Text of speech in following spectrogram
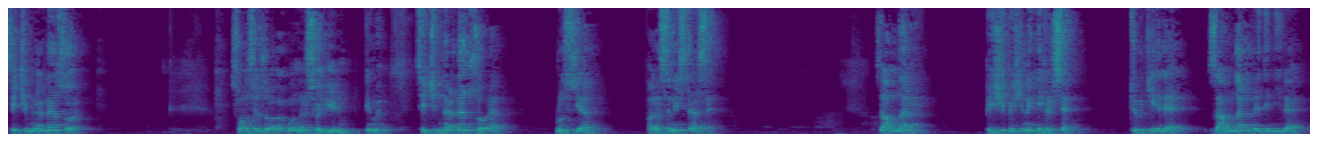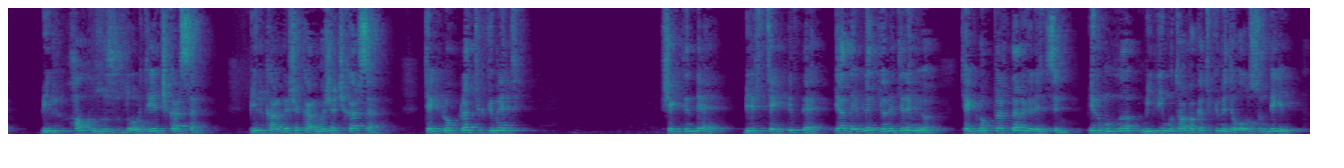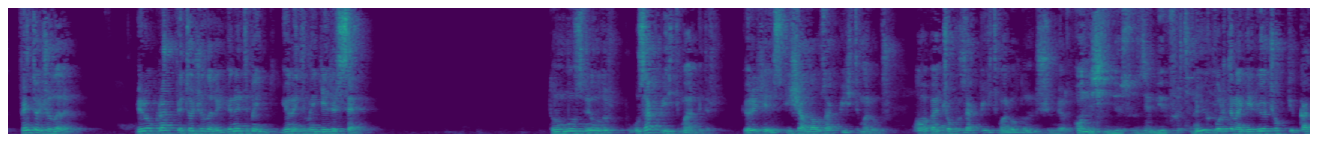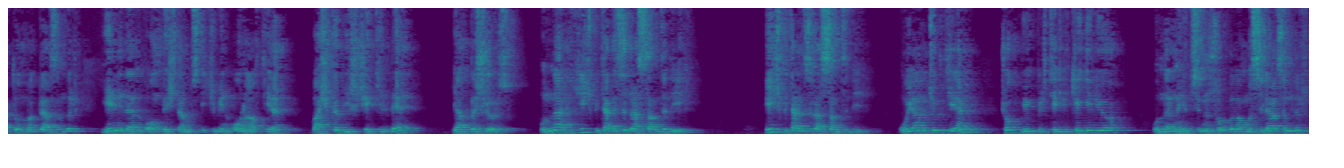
seçimlerden sonra son söz olarak onları söyleyelim değil mi? Seçimlerden sonra Rusya parasını isterse zamlar peşi peşine gelirse Türkiye'de zamlar nedeniyle bir halk huzursuzluğu ortaya çıkarsa bir kargaşa karmaşa çıkarsa teknokrat hükümet şeklinde bir teklifle ya devlet yönetilemiyor, teknokratlar yönetsin, bir mulla, milli mutabakat hükümeti olsun deyip FETÖ'cüleri, bürokrat FETÖ'cüleri yönetime, yönetime gelirse durumumuz ne olur? Uzak bir ihtimal midir? Göreceğiz. İnşallah uzak bir ihtimal olur. Ama ben çok uzak bir ihtimal olduğunu düşünmüyorum. Onun için diyorsunuz değil mi büyük fırtına? Büyük fırtına geliyor. Çok dikkatli olmak lazımdır. Yeniden 15 Temmuz 2016'ya başka bir şekilde yaklaşıyoruz. Bunlar hiçbir tanesi rastlantı değil. Hiçbir tanesi rastlantı değil. Uyan Türkiye çok büyük bir tehlike geliyor. Bunların hepsinin sorgulanması lazımdır.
